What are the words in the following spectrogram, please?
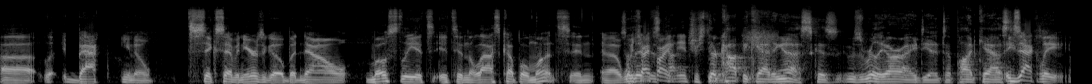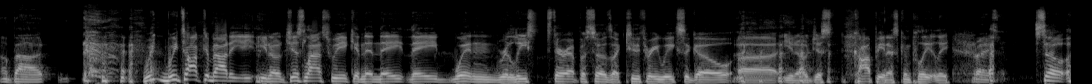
uh, back, you know, six seven years ago, but now mostly it's it's in the last couple of months, and uh, So which I find co- interesting. They're copycatting us because it was really our idea to podcast Exactly. about. we we talked about it, you know, just last week, and then they they went and released their episodes like two three weeks ago. Uh, you know, just copying us completely. Right. So,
